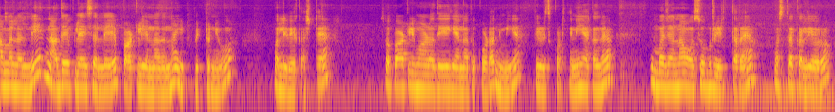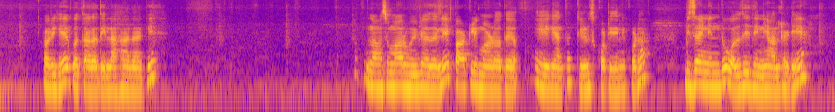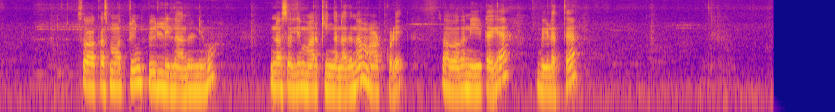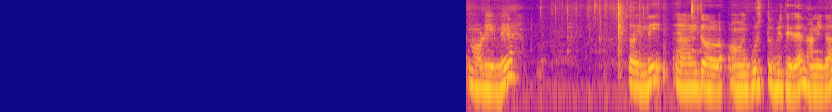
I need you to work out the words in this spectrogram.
ಆಮೇಲೆ ಅಲ್ಲಿ ಅದೇ ಪ್ಲೇಸಲ್ಲೇ ಪಾಟ್ಲಿ ಅನ್ನೋದನ್ನು ಇಟ್ಬಿಟ್ಟು ನೀವು ಹೊಲಿಬೇಕಷ್ಟೇ ಸೊ ಪಾಟ್ಲಿ ಮಾಡೋದು ಹೇಗೆ ಅನ್ನೋದು ಕೂಡ ನಿಮಗೆ ತಿಳಿಸ್ಕೊಡ್ತೀನಿ. ಯಾಕಂದರೆ ತುಂಬ ಜನ ಹೊಸಬ್ರು ಇರ್ತಾರೆ, ಹೊಸ್ತ ಕಲಿಯೋರು. ಅವರಿಗೆ ಗೊತ್ತಾಗೋದಿಲ್ಲ, ಹಾಗಾಗಿ ನಾವು ಸುಮಾರು ವೀಡಿಯೋದಲ್ಲಿ ಪಾಟ್ಲಿ ಮಾಡೋದು ಹೇಗೆ ಅಂತ ತಿಳಿಸ್ಕೊಟ್ಟಿದ್ದೀನಿ ಕೂಡ. ಡಿಸೈನಿಂದು ಹೊಲ್ದಿದ್ದೀನಿ ಆಲ್ರೆಡಿ ಸೊ ಅಕಸ್ಮಾತ್ ಪ್ರಿಂಟ್ ಬೀಳಲಿಲ್ಲ ಅಂದರೆ ನೀವು ಇನ್ನೊಂದ್ಸಲಿ ಮಾರ್ಕಿಂಗ್ ಅನ್ನೋದನ್ನು ಮಾಡಿಕೊಳ್ಳಿ. ಸೊ ಆವಾಗ ನೀಟಾಗೆ ಬೀಳುತ್ತೆ. ನೋಡಿ ಇಲ್ಲಿ. ಸೊ ಇಲ್ಲಿ ಇದು ಗುರುತು ಬಿದ್ದಿದೆ ನಾನೀಗ.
